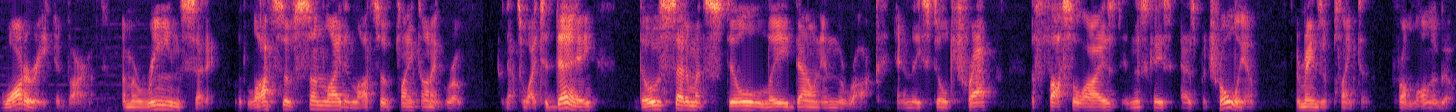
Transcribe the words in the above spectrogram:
watery environment, a marine setting with lots of sunlight and lots of planktonic growth. That's why today those sediments still lay down in the rock and they still trap the fossilized, in this case as petroleum, remains of plankton from long ago.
